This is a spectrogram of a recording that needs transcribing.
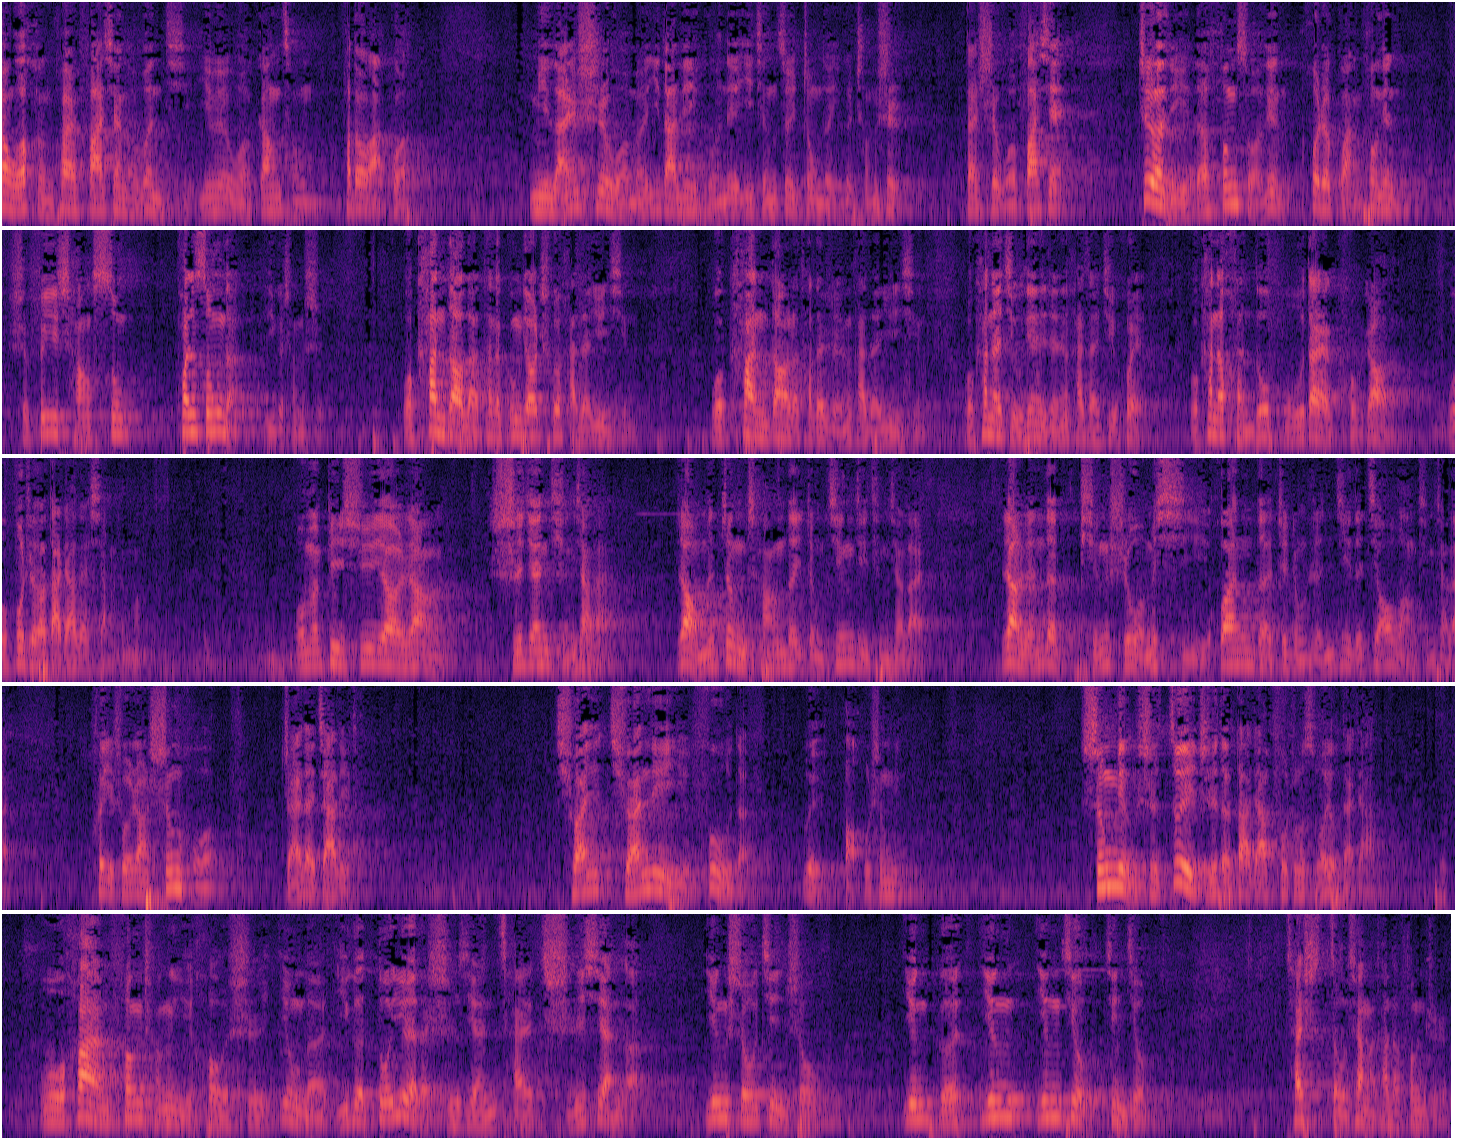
但我很快发现了问题，因为我刚从帕多瓦过来。米兰是我们意大利国内疫情最重的一个城市，但是我发现这里的封锁令或者管控令是非常松、宽松的一个城市。我看到了它的公交车还在运行，我看到了它的人还在运行，我看到酒店人还在聚会，我看到很多不戴口罩的。我不知道大家在想什么。我们必须要让。时间停下来，让我们正常的一种经济停下来，让人的平时我们喜欢的这种人际的交往停下来，可以说让生活宅在家里头，全全力以赴的为保护生命。生命是最值得大家付出所有代价的。武汉封城以后，是用了一个多月的时间才实现了应收尽收、应隔应应救尽救，才走向了它的峰值。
